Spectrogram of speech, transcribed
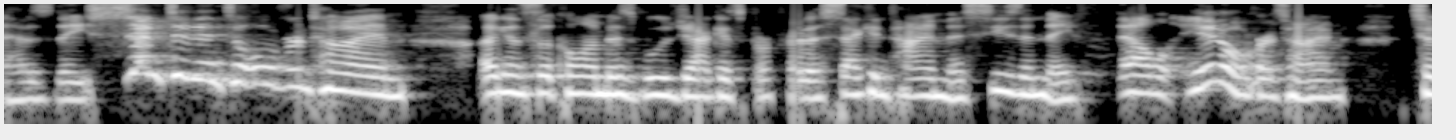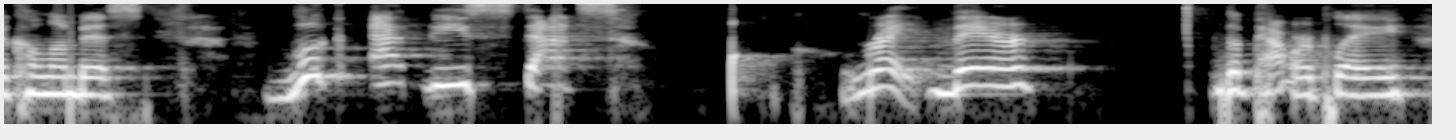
as they sent it into overtime against the Columbus Blue Jackets, but for the second time this season, they fell in overtime to Columbus. Look at these stats right there. The power play,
